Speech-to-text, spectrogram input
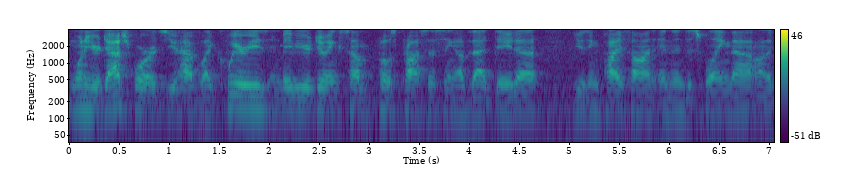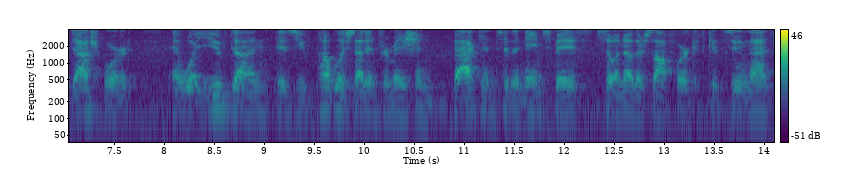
one of your dashboards you have like queries and maybe you're doing some post processing of that data using Python and then displaying that on a dashboard. And what you've done is you've published that information back into the namespace so another software could consume that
